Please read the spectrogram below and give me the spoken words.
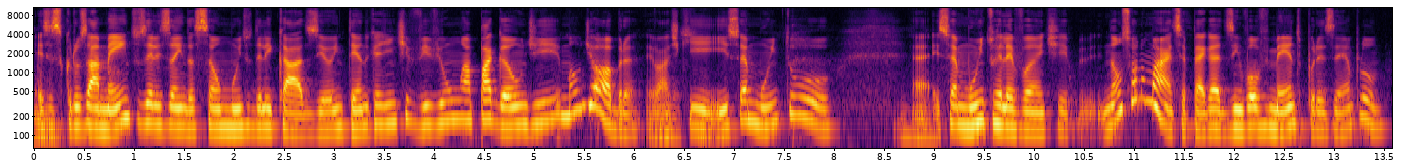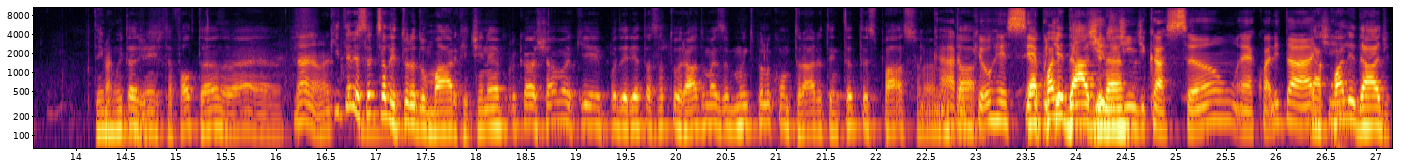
Esses cruzamentos, eles ainda são muito delicados. E eu entendo que a gente vive um apagão de mão de obra. Eu acho que isso é muito... é, isso é muito relevante. Não só no marketing. Você pega desenvolvimento, por exemplo. Tem muita gente, tá faltando, né? Não, não, Que interessante essa leitura do marketing, né? Porque eu achava que poderia estar saturado, mas é muito pelo contrário, tem tanto espaço, né? Não Cara, tá- o que eu recebo qualidade, de pedido né? de indicação é a qualidade. É a qualidade.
